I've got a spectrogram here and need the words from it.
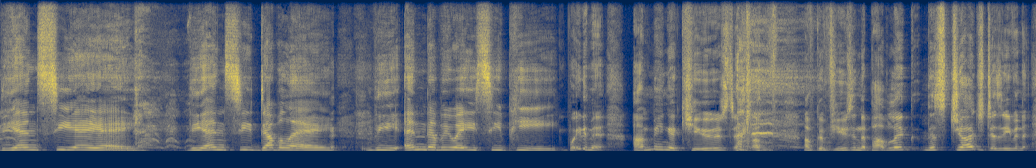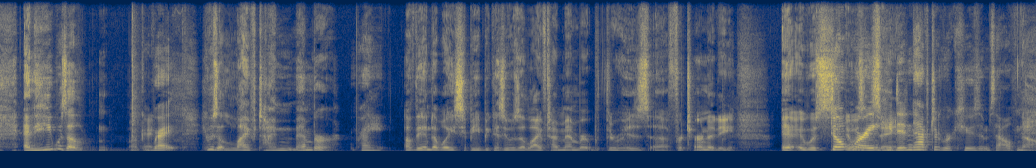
the NCAA, the NCAA, the NWACP. Wait a minute. I'm being accused of, of confusing the public. This judge doesn't even. And he was a. Okay. Right. He was a lifetime member Right. of the NAACP because he was a lifetime member through his uh, fraternity. It, it was. Don't it worry, insane. he didn't have to recuse himself. No.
